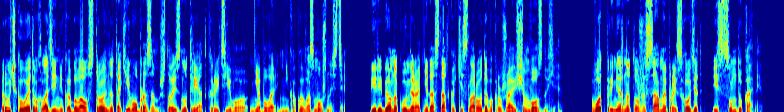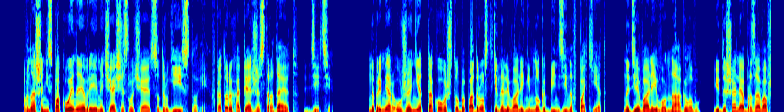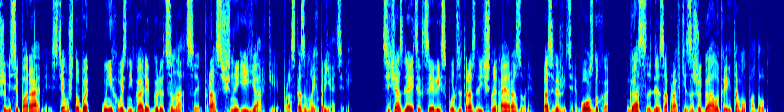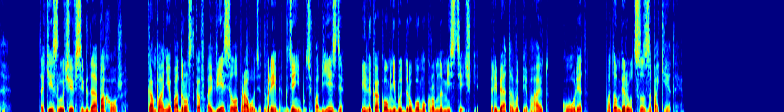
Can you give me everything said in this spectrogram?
Ручка у этого холодильника была устроена таким образом, что изнутри открыть его не было никакой возможности, и ребенок умер от недостатка кислорода в окружающем воздухе. Вот примерно то же самое происходит и с сундуками. В наше неспокойное время чаще случаются другие истории, в которых опять же страдают дети. Например, уже нет такого, чтобы подростки наливали немного бензина в пакет, надевали его на голову и дышали образовавшимися парами, с тем, чтобы у них возникали галлюцинации, красочные и яркие, по рассказам моих приятелей. Сейчас для этих целей используют различные аэрозоли, освежители воздуха газ для заправки зажигалок и тому подобное. Такие случаи всегда похожи. Компания подростков весело проводит время где-нибудь в подъезде или каком-нибудь другом укромном местечке. Ребята выпивают, курят, потом берутся за пакеты.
